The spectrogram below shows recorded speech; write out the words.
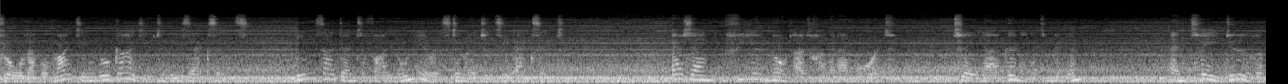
Floor level lighting will guide you to these exits. Please identify your nearest emergency exit. Er zijn vier nooduitgangen aan boord. Twee luiken in het midden en twee deuren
